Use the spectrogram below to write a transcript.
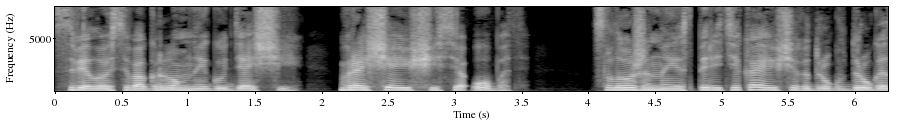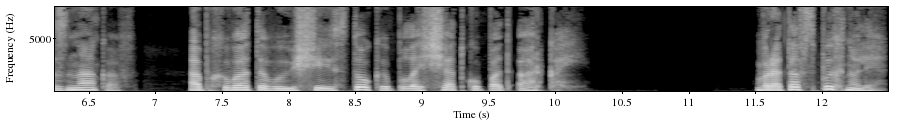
Свелось в огромный гудящий, вращающийся обод, сложенный из перетекающих друг в друга знаков, обхватывающий исток и площадку под аркой. Врата вспыхнули,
